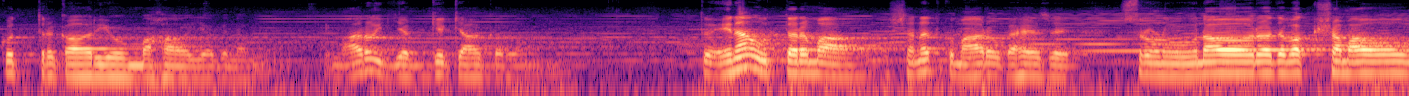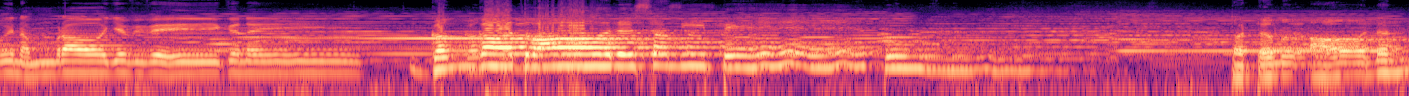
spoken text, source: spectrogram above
કુત્ર કાર્યો મહાયજ્ઞમ મારો યજ્ઞ ક્યાં કરું? તો એના ઉત્તરમાં સનત કુમારો કહે છે શૃણુ નારદ વક્ષમા વિનમ્રાય વિવેક ગંગા દ્વાર સમીપે તટમ આનંદ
